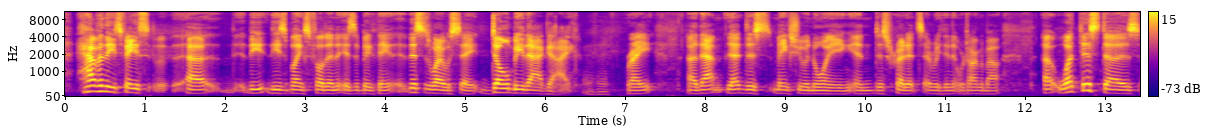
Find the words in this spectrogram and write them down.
having these face uh, the, these blanks filled in is a big thing. This is what I would say: don't be that guy, mm-hmm. right? Uh, that that just makes you annoying and discredits everything that we're talking about. Uh, what this does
